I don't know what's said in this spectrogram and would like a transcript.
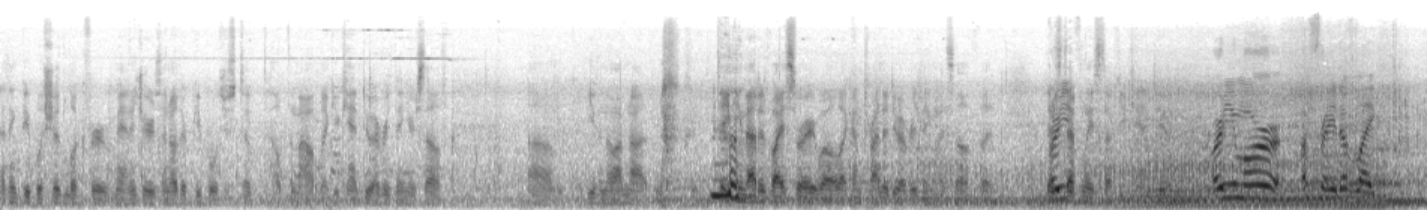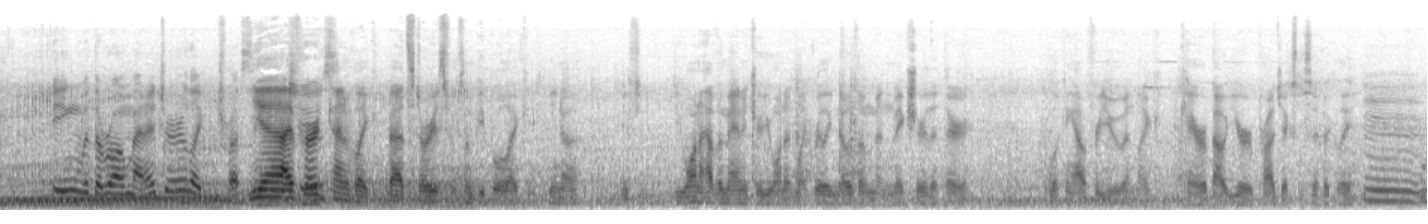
I think people should look for managers and other people just to help them out. Like, you can't do everything yourself. Um, even though I'm not taking that advice very well, like I'm trying to do everything myself, but there's you- definitely stuff you can't do. Are you more afraid of like being with the wrong manager, like trusting? Yeah, I've heard kind of like bad stories from some people. Like, you know, if you, you want to have a manager, you want to like really know them and make sure that they're looking out for you and like care about your project specifically. Mm.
